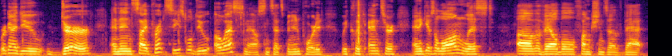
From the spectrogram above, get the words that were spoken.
We're going to do dir, and then inside parentheses, we'll do OS now since that's been imported. We click enter, and it gives a long list of available functions of that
